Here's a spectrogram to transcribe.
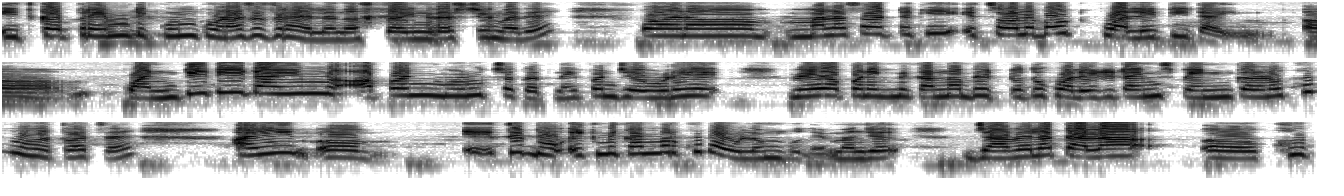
इतकं प्रेम टिकून कोणाचंच राहिलं नसतं इंडस्ट्रीमध्ये पण मला असं वाटतं की it's all about quality time quantity time आपण म्हणूच शकत नाही पण जेवढे वेळ आपण एकमेकांना भेटतो तो क्वालिटी टाइम स्पेंड करणं खूप महत्वाचं आहे. आणि ते दो एकमेकांवर खूप अवलंबून आहे. म्हणजे ज्या वेळेला त्याला खूप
